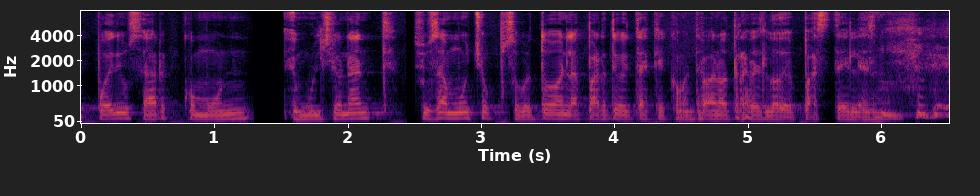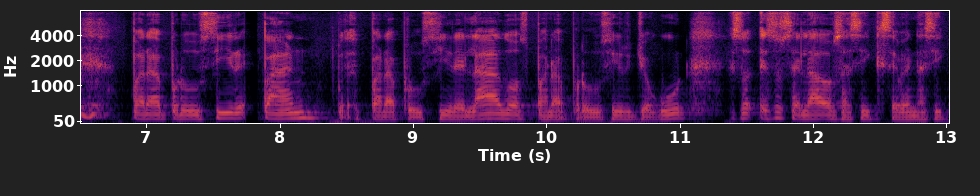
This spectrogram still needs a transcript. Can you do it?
puede usar como un emulsionante. Se usa mucho, sobre todo en la parte ahorita que comentaban otra vez lo de pasteles, ¿no? para producir pan, eh, para producir helados, para producir yogur. esos helados así que se ven así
